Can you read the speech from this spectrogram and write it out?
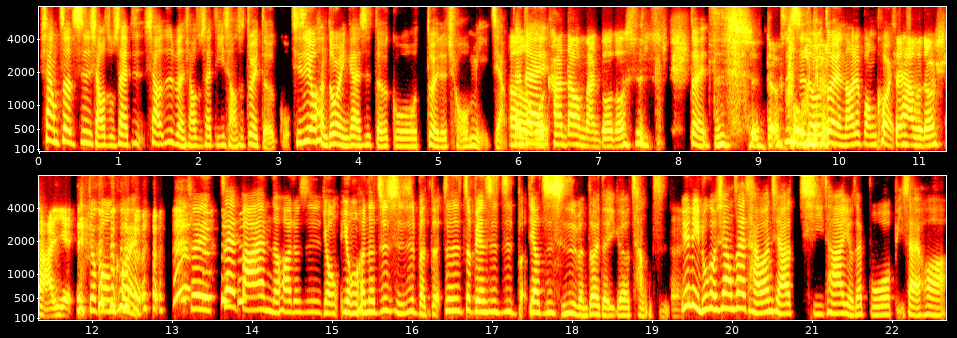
像这次小组赛日小日本小组赛第一场是对德国，其实有很多人应该是德国队的球迷这样，但嗯，在我看到蛮多都是 对支持的支持德国队，然后就崩溃，所以他们都傻眼。就崩溃。所以在八 M 的话，就是永永恒的支持日本队，就是这边是日本要支持日本队的一个场子对。因为你如果像在台湾其他其他有在播比赛的话，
